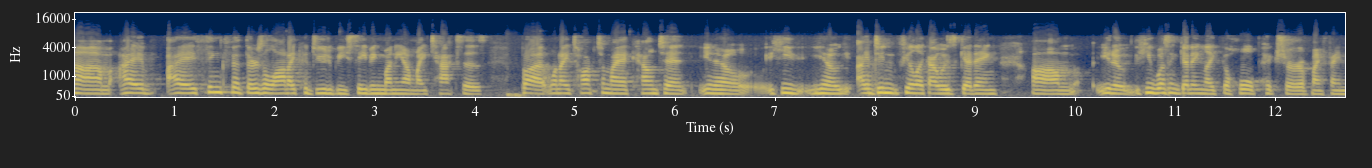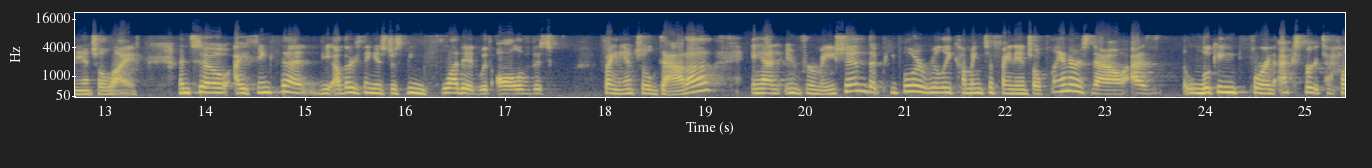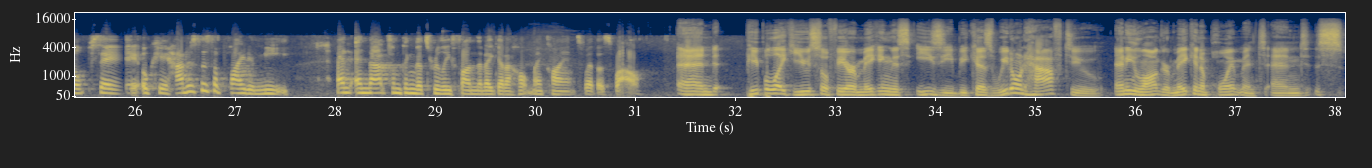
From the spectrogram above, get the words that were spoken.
um, I I think that there's a lot I could do to be saving money on my taxes, but when I talked to my accountant, you know, he, you know, I didn't feel like I was getting, um, you know, he wasn't getting like the whole picture of my financial life, and so I think that the other thing is just being flooded with all of this financial data and information that people are really coming to financial planners now as looking for an expert to help say, okay, how does this apply to me? And and that's something that's really fun that I get to help my clients with as well. And people like you, Sophia, are making this easy because we don't have to any longer make an appointment and s-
